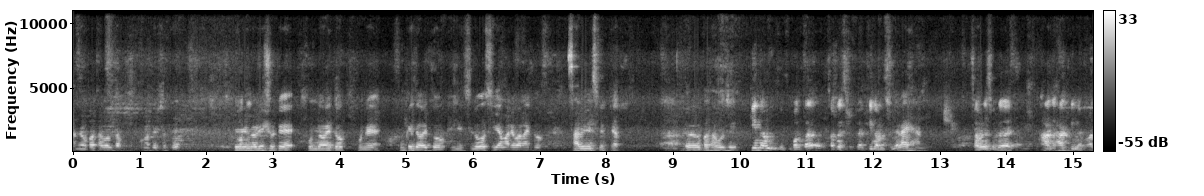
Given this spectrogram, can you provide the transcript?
আমিও কথা বলতাম ওনাদের সাথে। বিভিন্ন ফোন দেওয়া হয়তো ফোনে ফুঁকে দেওয়া হয়তো উনি ছিল ওসি আমারে বানাইতো। Sub inspector. কথা বলছি। কি নাম বলতা? সাব ইন্সপেক্টর কি নাম ছিল? রায়হান। সাব ইন্সপেক্টর আর আর কি নাম? আর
